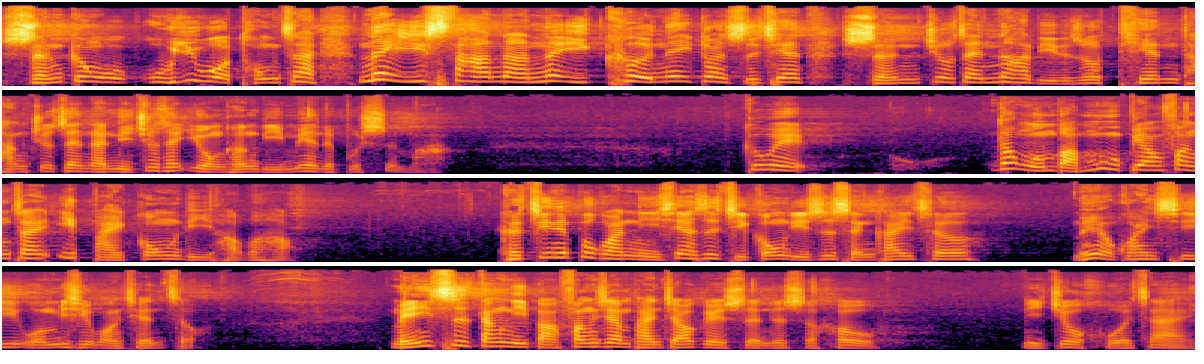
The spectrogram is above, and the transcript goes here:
神跟我我与我同在，那一刹那、那一刻、那一段时间，神就在那里的时候，天堂就在那，你就在永恒里面的，不是吗？各位，让我们把目标放在一百公里，好不好？可今天，不管你现在是几公里，是神开车，没有关系，我们一起往前走。每一次当你把方向盘交给神的时候，你就活在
